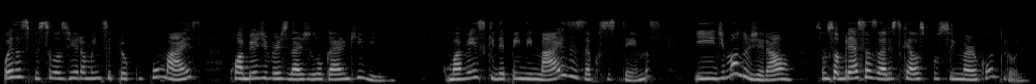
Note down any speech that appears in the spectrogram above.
pois as pessoas geralmente se preocupam mais com a biodiversidade do lugar em que vivem, uma vez que dependem mais dos ecossistemas e, de modo geral, são sobre essas áreas que elas possuem maior controle.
